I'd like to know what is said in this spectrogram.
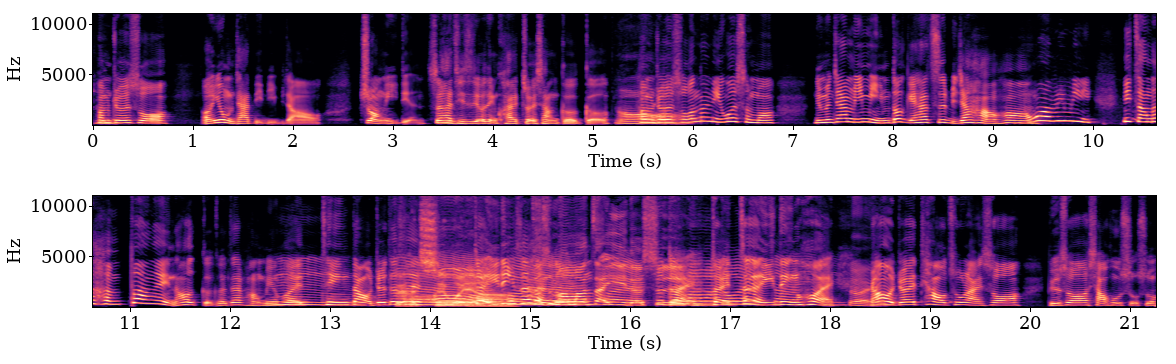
他们就会说。哦，因为我们家弟弟比较壮一点，所以他其实有点快追上哥哥。嗯、他们就会说：“那你为什么？”你们家米米，你们都给他吃比较好哈！哇，米米，你长得很棒哎！然后哥哥在旁边会听到，我觉得这是对，一定是很妈妈在意的事，对对，这个一定会。对，然后我就会跳出来说，比如说小虎叔叔，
